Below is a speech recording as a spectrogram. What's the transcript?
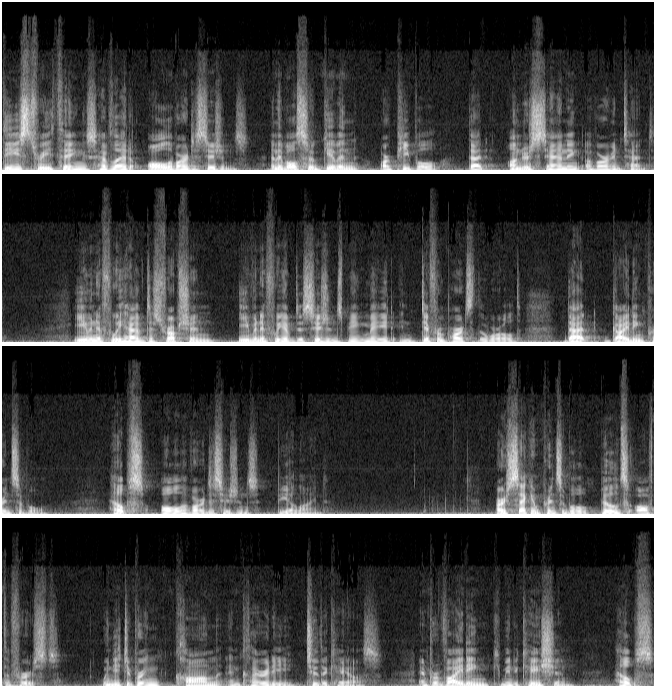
These three things have led all of our decisions, and they've also given our people that understanding of our intent. Even if we have disruption, even if we have decisions being made in different parts of the world, that guiding principle helps all of our decisions be aligned. Our second principle builds off the first. We need to bring calm and clarity to the chaos, and providing communication helps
